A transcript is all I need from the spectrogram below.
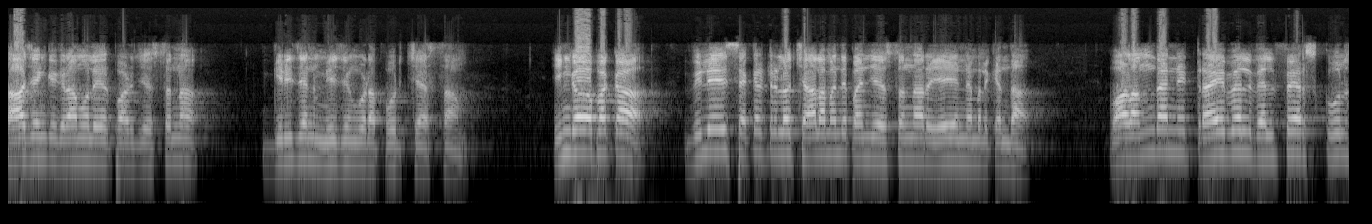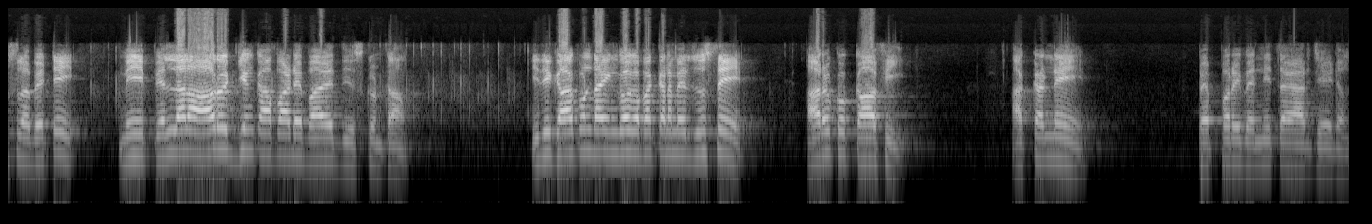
తాజంగి గ్రామంలో ఏర్పాటు చేస్తున్న గిరిజన్ మ్యూజియం కూడా పూర్తి చేస్తాం. ఇంకో పక్క విలేజ్ సెక్రటరీలో చాలామంది పనిచేస్తున్నారు ఏఎన్ఎంల కింద. వాళ్ళందరినీ ట్రైబల్ వెల్ఫేర్ స్కూల్స్లో పెట్టి మీ పిల్లల ఆరోగ్యం కాపాడే బాధ్యత తీసుకుంటాం. ఇది కాకుండా ఇంకొక పక్కన మీరు చూస్తే అరకు కాఫీ. అక్కడనే పెప్పర్ ఇవన్నీ తయారు చేయడం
